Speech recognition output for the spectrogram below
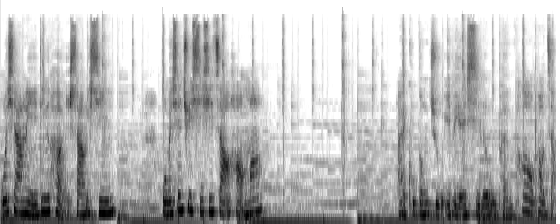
我想你一定很伤心。”我们先去洗洗澡好吗？爱哭公主一连洗了五盆泡泡澡，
